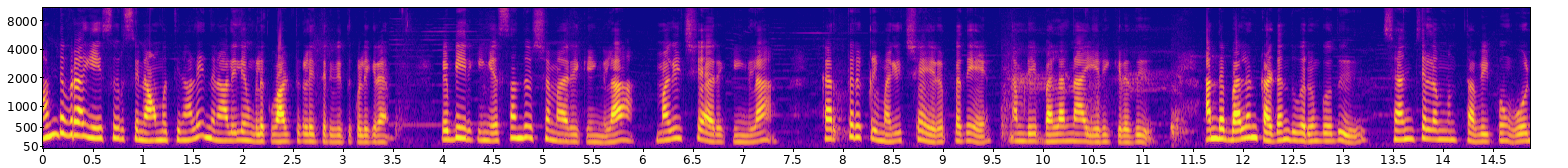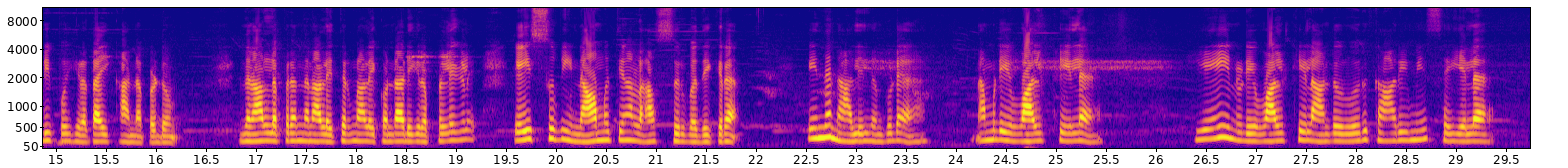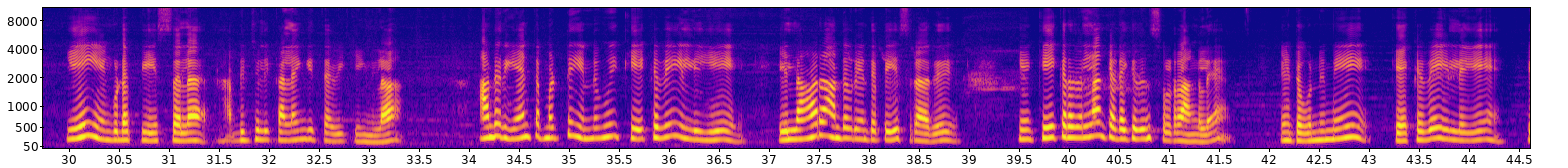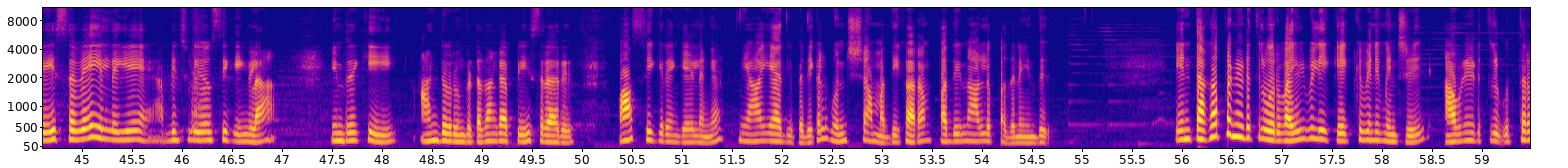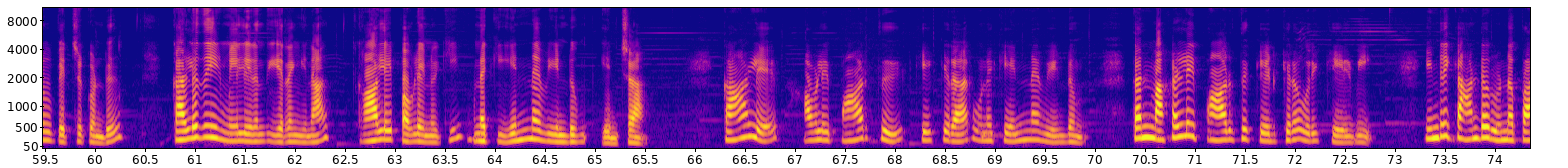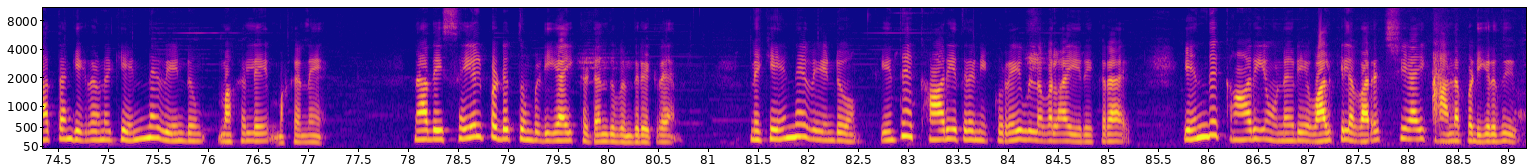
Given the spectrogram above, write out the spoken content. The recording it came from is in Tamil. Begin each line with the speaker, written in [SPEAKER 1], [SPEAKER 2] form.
[SPEAKER 1] ஆண்டவராக இயேசு நாமத்தினாலே இந்த நாளிலே உங்களுக்கு வாழ்த்துக்களை தெரிவித்துக் கொள்கிறேன். எப்படி இருக்கீங்க? சந்தோஷமாக இருக்கீங்களா? மகிழ்ச்சியாக இருக்கீங்களா? கர்த்தருக்குள் மகிழ்ச்சியாக இருப்பதே நம்முடைய பலனாக இருக்கிறது. அந்த பலன் கடந்து வரும்போது சஞ்சலமும் தவிப்பும் ஓடி போகிறதாய் காணப்படும். இந்த நாளில் பிறந்த நாளை திருநாளை கொண்டாடுகிற பிள்ளைகளை இயேசுவி நாமத்தினால் ஆசிர்வதிக்கிறேன். இந்த நாளிலும் கூட நம்முடைய வாழ்க்கையில் ஏன் என்னுடைய வாழ்க்கையில் ஆண்டவர் ஒரு காரியமே செய்யலை? ஏன் என் கூட பேசலை? அப்படின்னு சொல்லி கலங்கி தவிக்கிங்களா? ஆண்டவர் என்கிட்ட மட்டும் என்னமே கேட்கவே இல்லையே. எல்லாரும் ஆண்டவர் என்கிட்ட பேசுகிறாரு என் கேட்குறதெல்லாம் கிடைக்குதுன்னு சொல்கிறாங்களே என்கிட்ட ஒன்றுமே கேட்கவே இல்லையே பேசவே இல்லையே அப்படின்னு சொல்லி யோசிக்கிங்களா? இன்றைக்கு ஆண்டவர் உங்ககிட்ட தாங்க பேசுகிறாரு வாசிக்கிறேன் கேளுங்க. நியாயாதிபதிகள் ஒன்றாம் அதிகாரம் பதினாலு பதினைந்து. என் தகப்பனிடத்தில் ஒரு வயல்வெளியை கேட்க வேண்டும் என்று அவனிடத்தில் உத்தரவு பெற்றுக்கொண்டு கழுதையின் மேலிருந்து இறங்கினால் காலே பவளை நோக்கி உனக்கு என்ன வேண்டும்? என்றான். காலே அவளை பார்த்து கேட்கிறார் உனக்கு என்ன வேண்டும்? தன் மகளை பார்த்து கேட்கிற ஒரு கேள்வி. இன்றைக்கு ஆண்டவர் உன்னை பார்த்தான் கேட்குற உனக்கு என்ன வேண்டும் மகளே மகனே? நான் அதை செயல்படுத்தும்படியாய் கடந்து வந்திருக்கிறேன். உனக்கு என்ன வேண்டும்? என்ன காரியத்தில் நீ குறைவுள்ளவளாய் இருக்கிறாய்? எந்த காரியம் உன்னுடைய வாழ்க்கையில் வறட்சியாய் காணப்படுகிறது?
